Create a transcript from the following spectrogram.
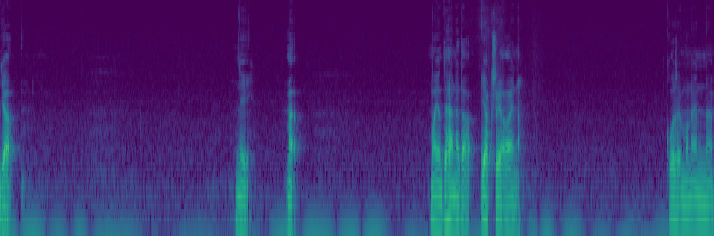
Ja niin. Mä, mä aion tehdä näitä jaksoja aina. Kun on semmonen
